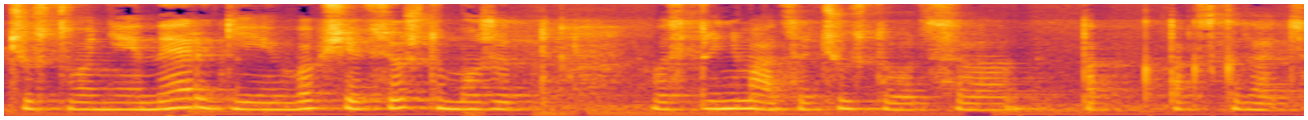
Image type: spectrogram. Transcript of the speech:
чувствование энергии, вообще все, что может восприниматься, чувствоваться, так, так сказать.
